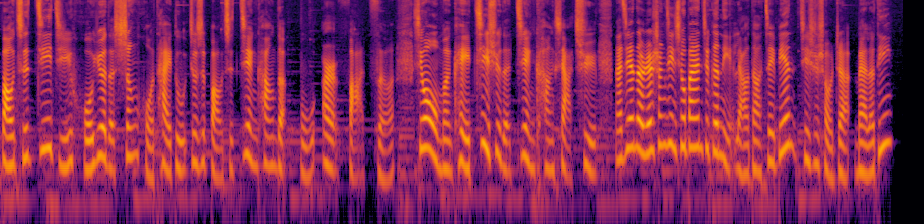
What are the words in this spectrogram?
保持积极活跃的的。生活态度就是保持健康的不二法则。希望我们可以继续的健康下去。那今天的人生进修班就跟你聊到这边，继续守着 Melody。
